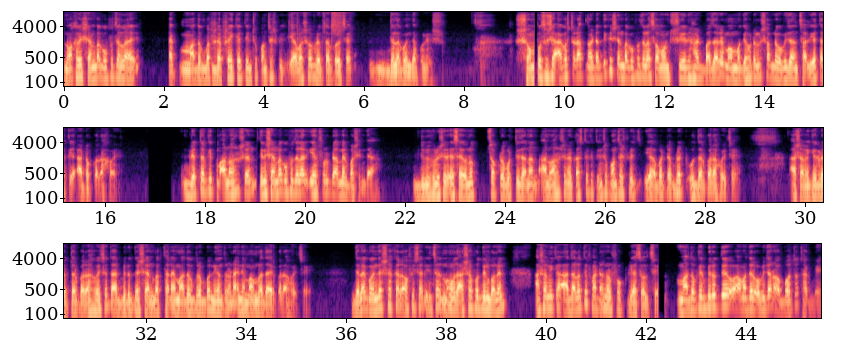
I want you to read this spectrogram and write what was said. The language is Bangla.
নোয়াখালীর শ্যানবাগ উপজেলায় এক মাদক ব্যবসা ব্যবসায়ীকে তিনশো পঞ্চাশ পিস ইয়াবা সহ গ্রেপ্তার করেছে জেলা গোয়েন্দা পুলিশ। সোম পঁচিশে আগস্ট রাত নয়টার দিকে সেনবাগ উপজেলা সমনশিরহাট বাজারের মোহাম্মদিয়া হোটেলের সামনে অভিযান চালিয়ে তাকে আটক করা হয়। গ্রেপ্তারকৃত আনোয়ার হোসেন তিনি সেনবাগ উপজেলার ইয়ারপুর গ্রামের বাসিন্দা। ডিবি পুলিশের এসআই অনুপ চক্রবর্তী জানান আনোয়ার হোসেনের কাছ থেকে তিনশো পঞ্চাশ পিস ইয়াবা ট্যাবলেট উদ্ধার করা হয়েছে। আসামিকে গ্রেপ্তার করা হয়েছে। তার বিরুদ্ধে শ্যানবাগ থানায় মাদকদ্রব্য নিয়ন্ত্রণ আইনে মামলা দায়ের করা হয়েছে। জেলা গোয়েন্দা শাখার অফিসার ইনচার্জ মোহাম্মদ আশাফুদ্দিন বলেন, আসামিকে আদালতে ফাটানোর প্রক্রিয়া চলছে। মাদকের বিরুদ্ধেও আমাদের অভিযান অব্যাহত থাকবে।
